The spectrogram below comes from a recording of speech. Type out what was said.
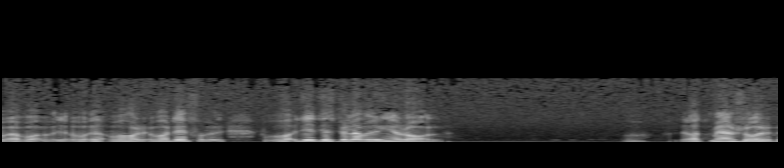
vad, vad, vad, vad det, för, vad, det, det spelar väl ingen roll? Att människor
